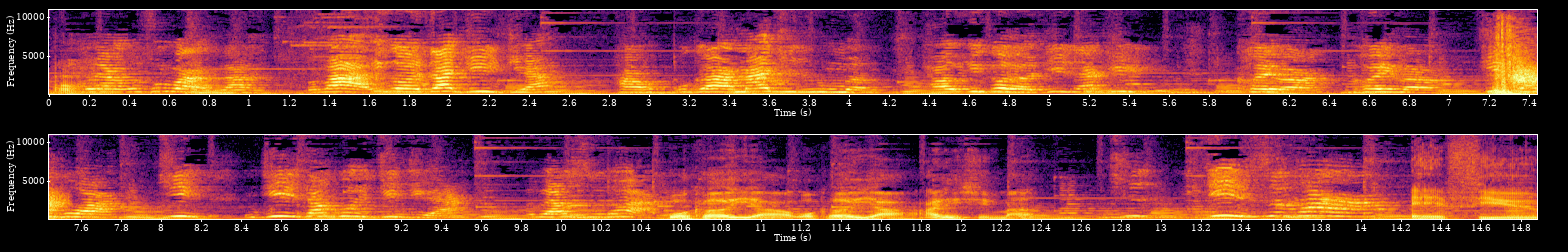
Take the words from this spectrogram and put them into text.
好我们两个出门了，爸爸一个人在自己家。好，我跟俺妈一起出门。好，一个人自己在自己，可以吗？可以吗？自己照顾啊，你自己你自己照顾你自己啊，要不要试看？我可以啊，我可以啊，啊你行吗？自自己试看啊。A few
